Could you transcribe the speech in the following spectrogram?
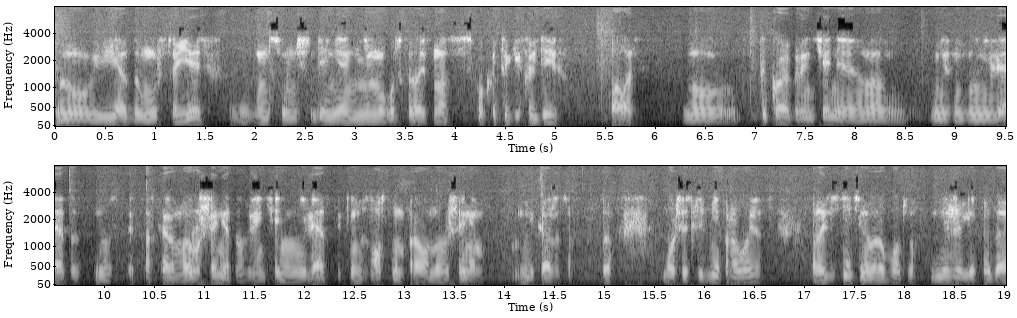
Ну, я думаю, что есть. На сегодняшний день я не могу сказать у нас, сколько таких людей попалось. Ну, такое ограничение, ну, не, не является, ну, это, скажем, нарушение этого ограничения не является таким злостным правонарушением, мне кажется, что больше с людьми проводят разъяснительную работу, нежели когда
